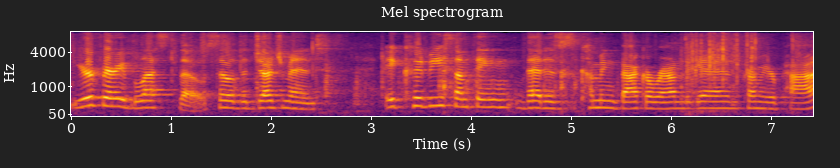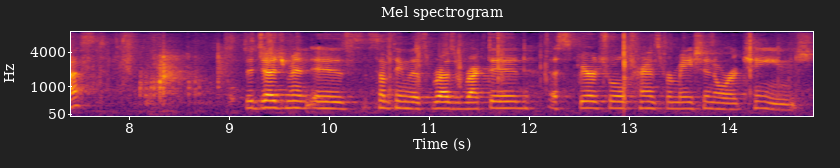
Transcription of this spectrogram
you're very blessed though. So the judgment, it could be something that is coming back around again from your past. The judgment is something that's resurrected, a spiritual transformation or a change.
